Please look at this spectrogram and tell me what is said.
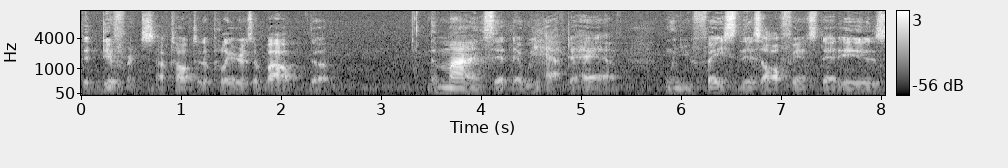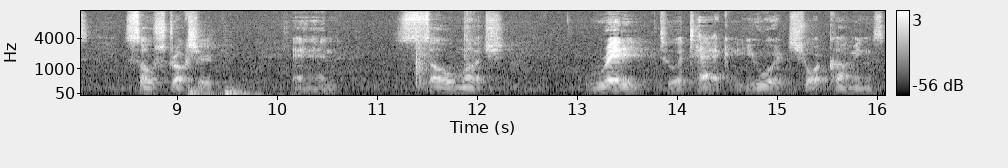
the difference. I've talked to the players about the, the mindset that we have to have when you face this offense that is so structured and so much ready to attack your shortcomings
